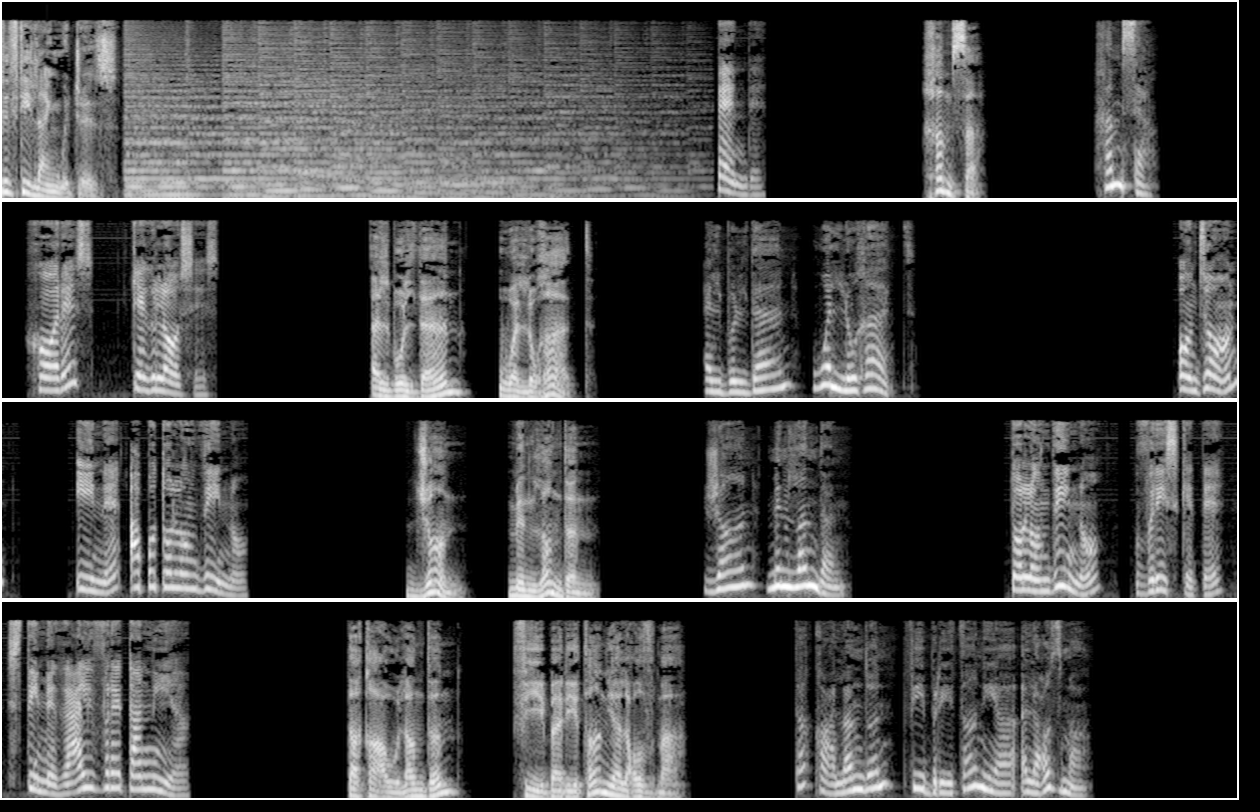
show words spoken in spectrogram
50 languages. 5. خمسة خمسة Χώρες και γλώσσες. البلدان واللغات البلدان واللغات Ο Τζον είναι από το Λονδίνο. جون من لندن جون من لندن Το Λονδίνο βρίσκεται στη Μεγάλη Βρετανία. تقع لندن في بريطانيا العظمى تقع لندن في بريطانيا العظمى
